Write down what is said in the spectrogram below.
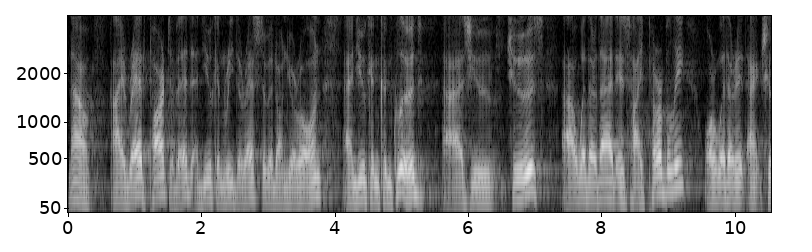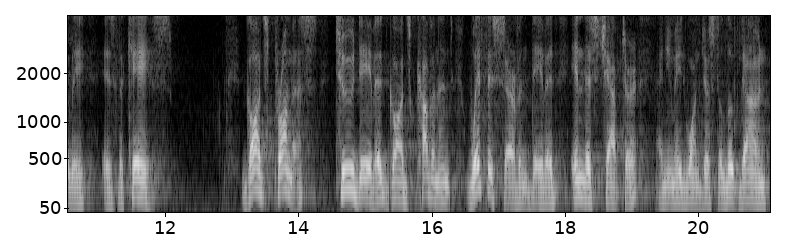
Now, I read part of it, and you can read the rest of it on your own, and you can conclude as you choose uh, whether that is hyperbole or whether it actually is the case. God's promise to David, God's covenant with his servant David in this chapter, and you may want just to look down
